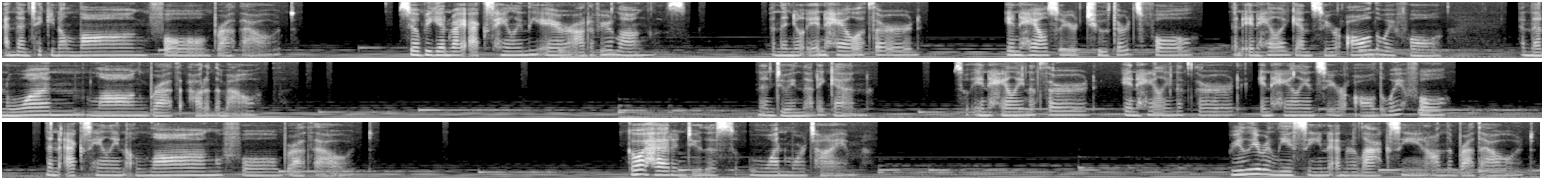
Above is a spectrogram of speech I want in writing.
and then taking a long, full breath out. So you'll begin by exhaling the air out of your lungs, and then you'll inhale a third. Inhale so you're two thirds full, then inhale again so you're all the way full, and then one long breath out of the mouth. And then doing that again. So inhaling a third, inhaling a third, inhaling so you're all the way full, then exhaling a long, full breath out. Go ahead and do this one more time. Really releasing and relaxing on the breath out.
